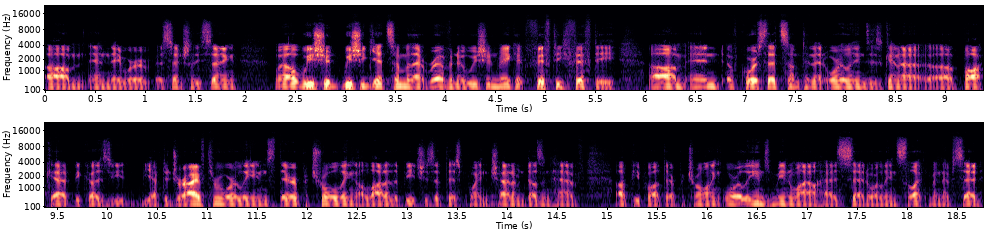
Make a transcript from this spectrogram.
um, and they were essentially saying, well, we should we should get some of that revenue. We should make it 50-50. Um, and of course, that's something that Orleans is going to uh, balk at because you, you have to drive through Orleans. They're patrolling a lot of the beaches at this point, and Chatham doesn't have uh, people out there patrolling. Orleans, meanwhile, has said Orleans selectmen have said.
